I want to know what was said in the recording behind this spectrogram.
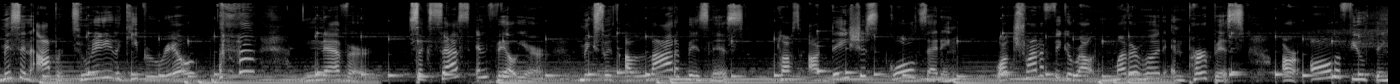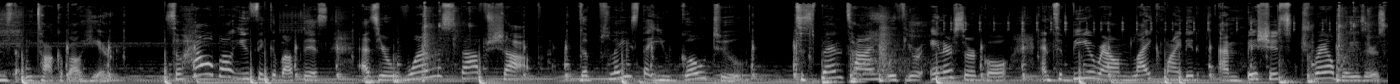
Miss an opportunity to keep it real? Never. Success and failure, mixed with a lot of business, plus audacious goal setting, while trying to figure out motherhood and purpose, are all a few things that we talk about here. So, how about you think about this as your one stop shop, the place that you go to to spend time with your inner circle and to be around like minded, ambitious trailblazers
